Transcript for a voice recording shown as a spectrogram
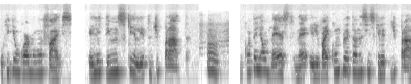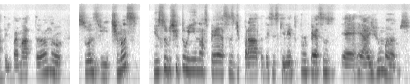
O que, que o Gorgon faz? Ele tem um esqueleto de prata. Hum. Enquanto ele é um mestre, né? Ele vai completando esse esqueleto de prata. Ele vai matando suas vítimas e substituindo as peças de prata desse esqueleto por peças é, reais de humanos.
